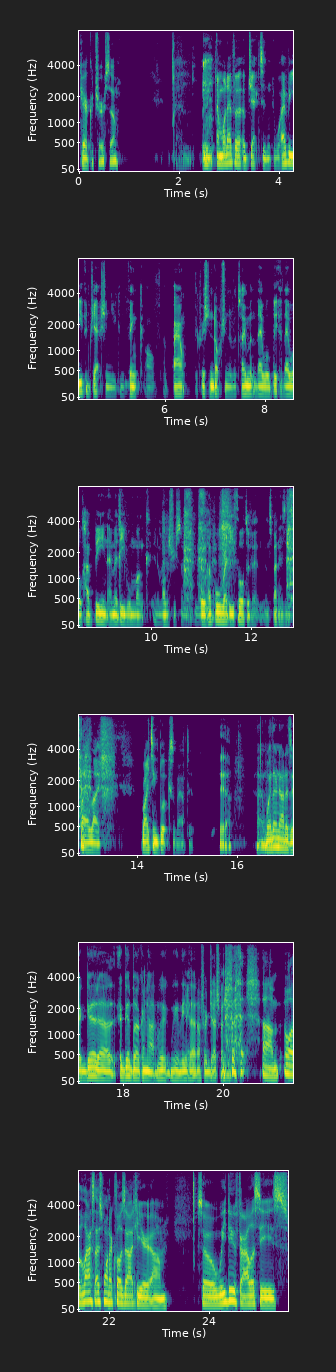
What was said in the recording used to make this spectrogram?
caricature. So and whatever objection, whatever you, objection you can think of about the Christian doctrine of atonement, there will be there will have been a medieval monk in a monastery somewhere who will have already thought of it and spent his entire life writing books about it. Yeah. Uh, whether or not it's a good uh, a good book or not, we, we leave yeah. that up for judgment. um, well, last I just want to close out here. Um, so we do fallacies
